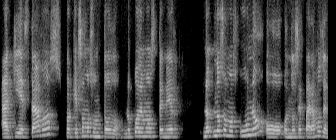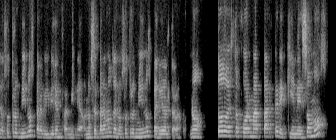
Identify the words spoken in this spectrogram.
Aquí estamos porque somos un todo. No podemos tener, no, somos uno o, o nos separamos de nosotros mismos para vivir en familia o nos separamos de nosotros mismos para ir al trabajo. No, todo esto forma parte de quienes somos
